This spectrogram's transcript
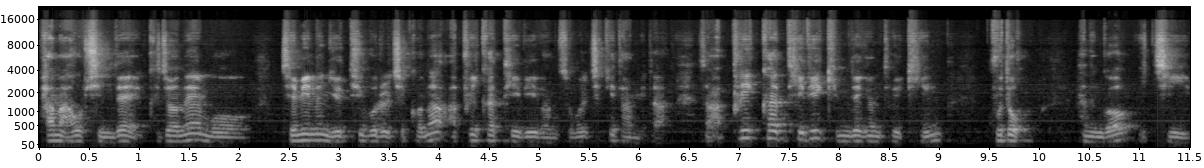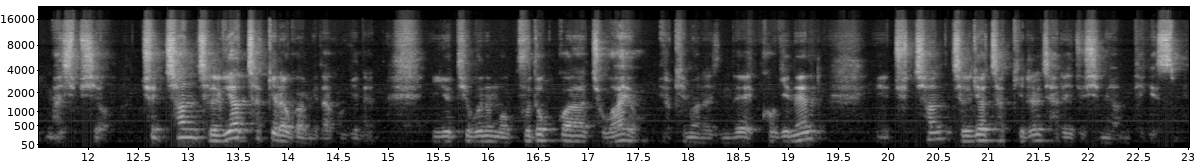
밤 9시인데 그 전에 뭐 재미있는 유튜브를 찍거나 아프리카 TV 방송을 찍기도 합니다. 그래서 아프리카 TV 김대균 토이킹 구독하는 거 잊지 마십시오. 추천 즐겨찾기라고 합니다. 거기는 이 유튜브는 뭐 구독과 좋아요 이렇게만 하는데 거기는 추천 즐겨찾기를 잘해주시면 되겠습니다.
